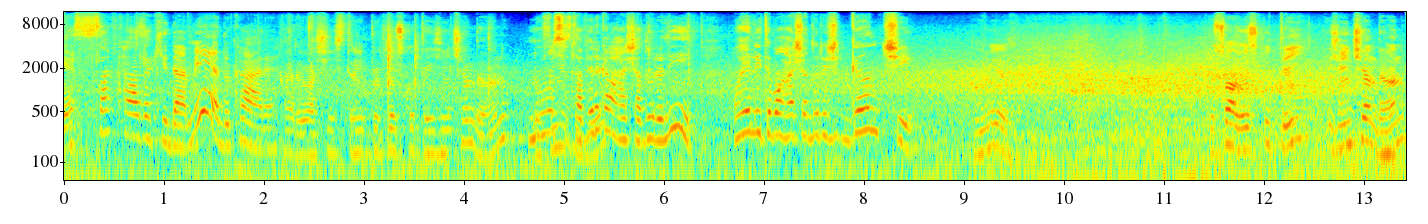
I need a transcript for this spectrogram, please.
Essa casa aqui dá medo, cara. Cara, eu achei estranho porque eu escutei gente andando. Nossa, aqui tá vendo aquela rachadura ali? Olha ali, tem uma rachadura gigante. É mesmo. Pessoal, eu escutei gente andando.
